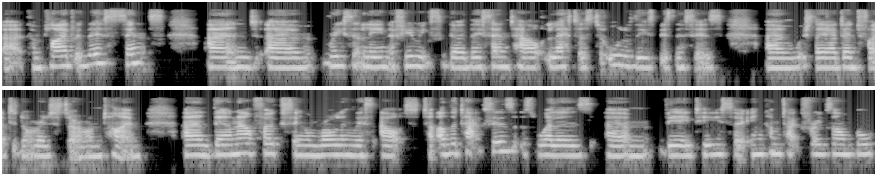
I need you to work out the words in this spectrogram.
uh, complied with this since. And um, recently, a few weeks ago, they sent out letters to all of these businesses, um, which they identified did not register on time. And they are now focusing on rolling this out to other taxes as well as um, VAT, so income tax, for example.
